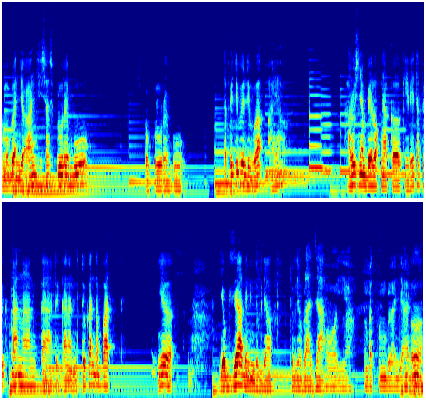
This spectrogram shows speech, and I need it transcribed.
sama belanjaan sisa sepuluh ribu. Sepuluh ribu. Tapi tiba-tiba ayah harusnya beloknya ke kiri tapi ke kanan. Kan di kanan itu kan tempat ya Jogja gini Jogja Jogja Plaza. Oh iya. Tempat pembelanjaan. Heeh.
